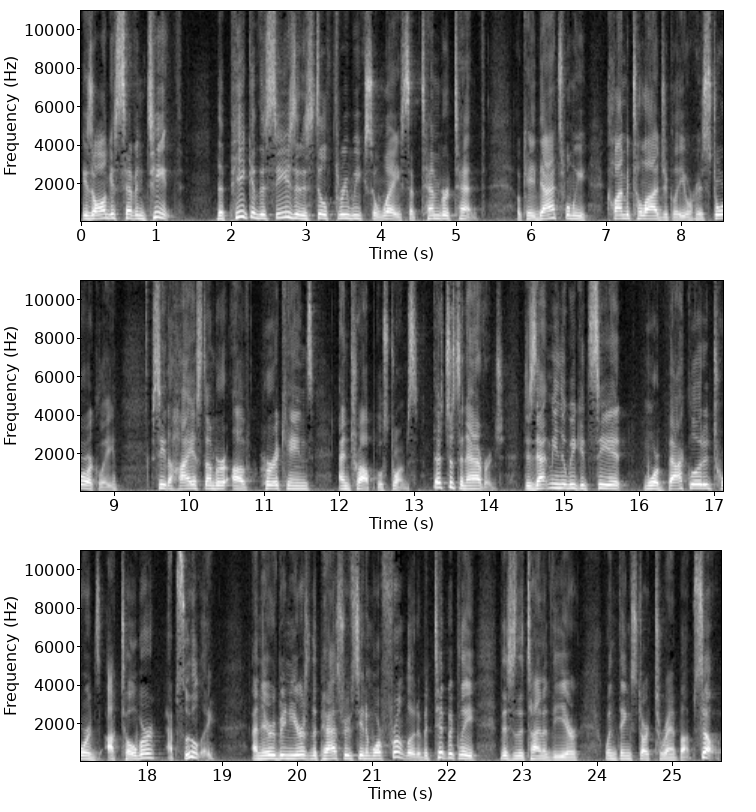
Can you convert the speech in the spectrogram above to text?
is August 17th. The peak of the season is still three weeks away, September 10th. Okay, that's when we climatologically or historically see the highest number of hurricanes and tropical storms. That's just an average. Does that mean that we could see it more backloaded towards October? Absolutely. And there have been years in the past where we've seen it more front loaded, but typically this is the time of the year when things start to ramp up. So,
